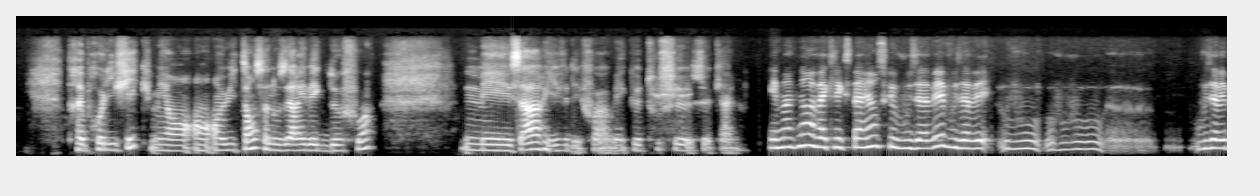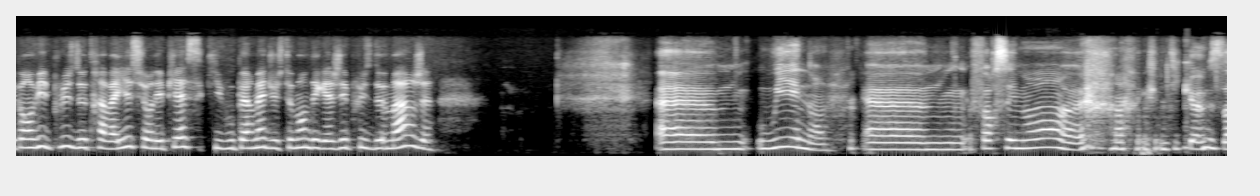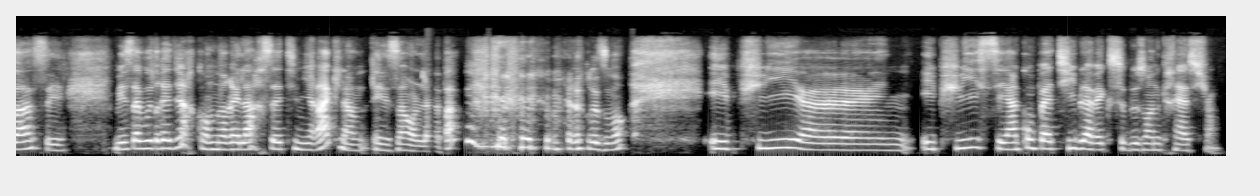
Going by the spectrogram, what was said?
très prolifique, mais en huit ans, ça nous est arrivé que deux fois. Mais ça arrive des fois, mais que tout se, calme. Et maintenant, avec l'expérience que vous avez, vous avez, vous, euh, vous avez pas envie de plus de travailler sur les pièces qui vous permettent justement de dégager plus de marge? Euh, oui et non. Euh, forcément, dit comme ça, c'est. Mais ça voudrait dire qu'on aurait la recette miracle, et ça, on l'a pas, malheureusement. Et puis, et puis, c'est incompatible avec ce besoin de création.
